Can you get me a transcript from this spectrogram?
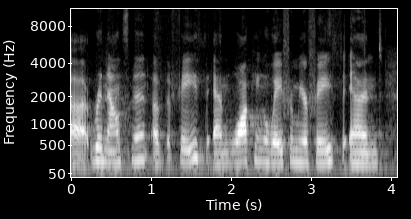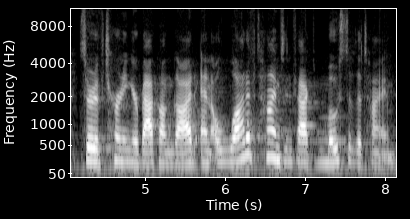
uh, renouncement of the faith and walking away from your faith and sort of turning your back on God. And a lot of times, in fact, most of the time,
